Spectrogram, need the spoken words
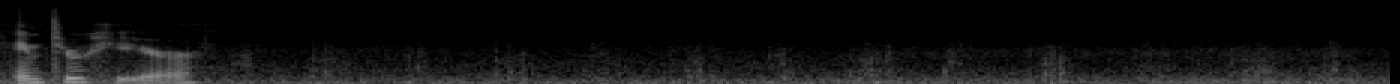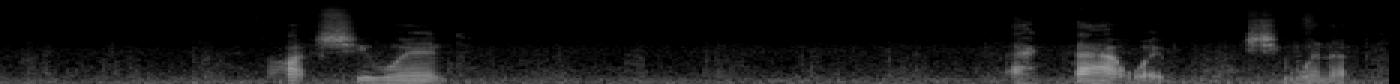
I came through here. I thought she went back that way, but she went up here.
